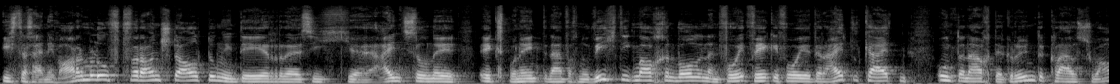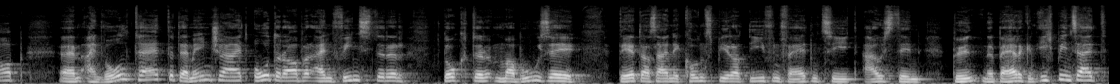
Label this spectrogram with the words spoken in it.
ist das eine Warmluftveranstaltung, in der äh, sich äh, einzelne Exponenten einfach nur wichtig machen wollen, ein Fegefeuer der Eitelkeiten und dann auch der Gründer Klaus Schwab, ähm, ein Wohltäter der Menschheit oder aber ein finsterer Dr. Mabuse, der da seine konspirativen Fäden zieht aus den Bündner Bergen. Ich bin seit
